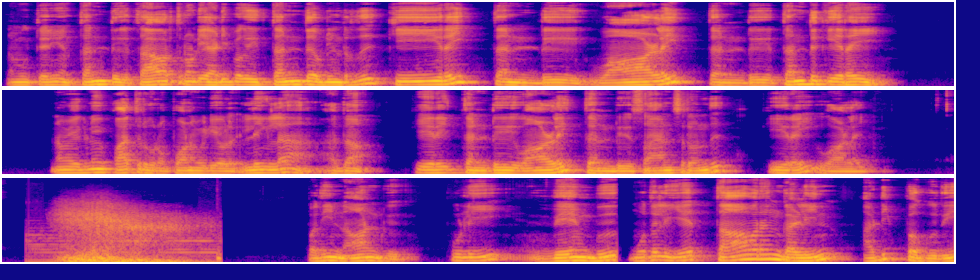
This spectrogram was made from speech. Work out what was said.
நமக்கு தெரியும் தண்டு. தாவரத்தினுடைய அடிப்பகுதி தண்டு அப்படின்றது கீரை தண்டு. வாழை தண்டு. தண்டு கீரை. நம்ம ஏற்கனவே பார்த்துருக்குறோம் போன வீடியோவில். இல்லைங்களா? அதான். கீரை தண்டு வாழை தண்டு. ஸோ ஆன்சர் வந்து கீரை வாழை. பதினான்கு. புலி வேம்பு முதலிய தாவரங்களின் அடிப்பகுதி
